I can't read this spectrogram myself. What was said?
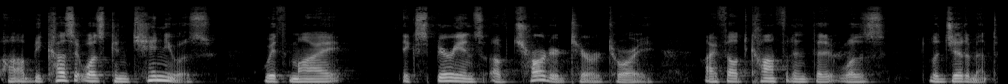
uh, because it was continuous with my experience of chartered territory, I felt confident that it was legitimate.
